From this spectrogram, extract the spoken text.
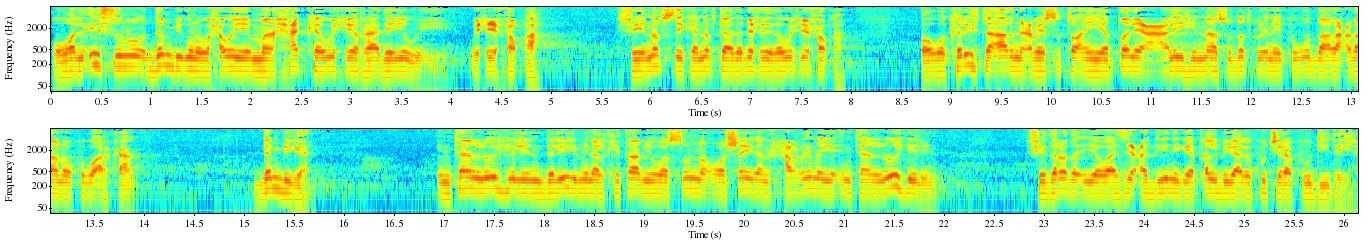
walismu dembiguna waxa weeye maa xaka wixii raadeeye weeye wixii xoqa. Fii nafsika naftaada dhexdeeda wixii xoqa oo wakarihta aad necbaysato an yatalica calayhi nnaasu dadku inay kugu daalacdaan oo kugu arkaan. Dembiga intaan loo helin daliil min alkitaabi wasunna oo shaygan xarimaya intaan loo helin fidrada iyo waasica diiniga qalbigaaga ku jira kuu diidaya.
